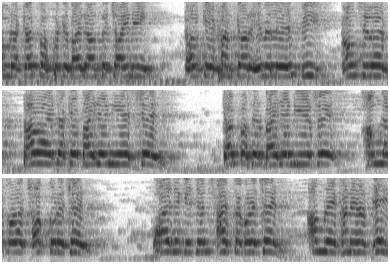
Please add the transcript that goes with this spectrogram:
আমরা ক্যাম্পাস থেকে বাইরে আনতে চাইনি। কালকে এখানকার এমএলএ, এমপি, কাউন্সিলর, তারা এটাকে বাইরে নিয়ে এসছেন। ক্যাম্পাসের বাইরে নিয়ে এসে হামলা করার ছক করেছেন। ভয় দেখিয়েছেন সাহায্য করেছেন। আমরা এখানে এই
